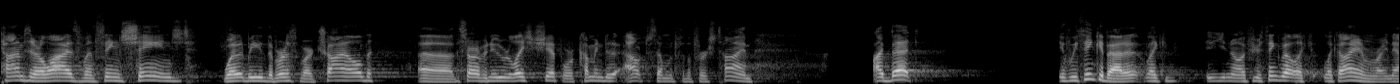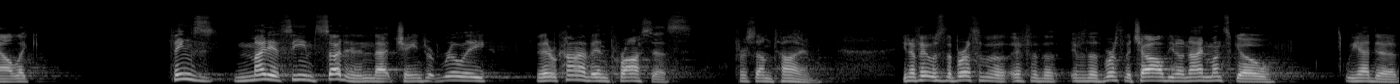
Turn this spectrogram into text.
times in our lives when things changed, whether it be the birth of our child, uh, the start of a new relationship, or coming to, out to someone for the first time, I bet if we think about it, like, you know, if you're thinking about like, like I am right now, like, things might have seemed sudden in that change, but really, they were kind of in process for some time. You know, if it was the birth of a, if the, if the birth of a child, you know, nine months ago, we had to,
